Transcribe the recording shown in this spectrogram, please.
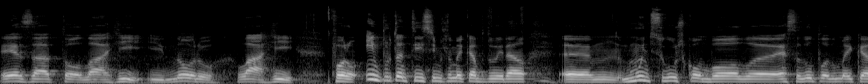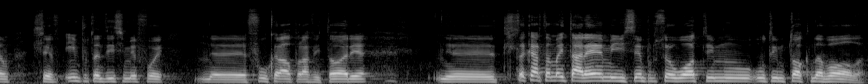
Ezatolahi e Lahi Foram importantíssimos no meio campo do Irão, um, muito seguros com bola. Essa dupla do meio campo esteve importantíssima e foi uh, fulcral para a vitória. Uh, destacar também Taremi e sempre o seu ótimo último toque na bola.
